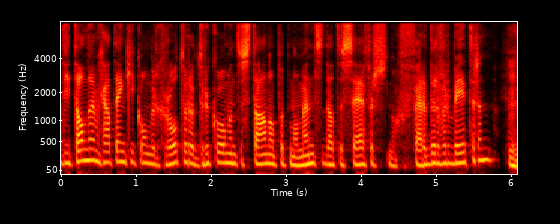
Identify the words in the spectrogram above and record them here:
die tandem gaat denk ik onder grotere druk komen te staan op het moment dat de cijfers nog verder verbeteren. Mhm.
